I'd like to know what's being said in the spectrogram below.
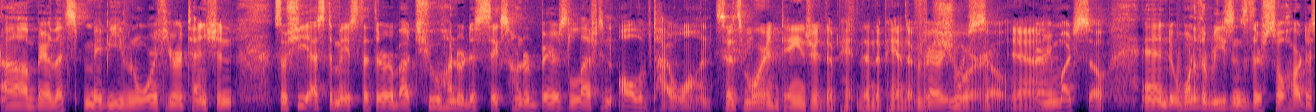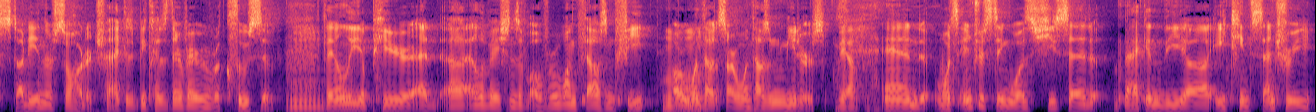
uh, bear that's maybe even worth your attention. So she estimates that there are about 200 to 600 bears left in all of Taiwan. So it's more endangered than, than the panda for very sure. much so. Yeah. Very much so. And one of the reasons they're so hard to study and they're so hard to track is because they're very reclusive. Hmm. They only appear at uh, elevations of over 1,000 feet or 1,000 sorry 1,000 meters. Hmm. Yep. And what's interesting was she said back in the uh, 18th century.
